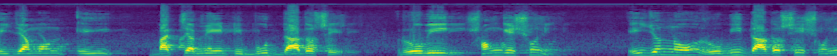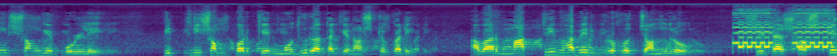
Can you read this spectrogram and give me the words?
এই যেমন এই বাচ্চা মেয়েটি বুধ দ্বাদশে রবি সঙ্গে শনি। এই জন্য রবি দ্বাদশে শনির সঙ্গে পড়লে পিতৃ সম্পর্কের মধুরতাকে নষ্ট করে। আবার মাতৃভাবের গ্রহ চন্দ্র সেটা ষষ্ঠে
